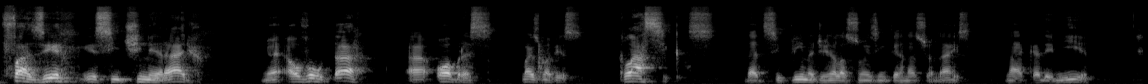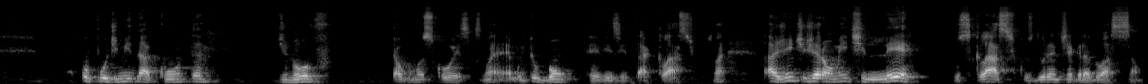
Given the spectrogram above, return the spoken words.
fazer esse itinerário, né, ao voltar a obras, mais uma vez, clássicas da disciplina de relações internacionais na academia, eu pude me dar conta, de novo, de algumas coisas. Não é? é muito bom revisitar clássicos. É? A gente geralmente lê os clássicos durante a graduação.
